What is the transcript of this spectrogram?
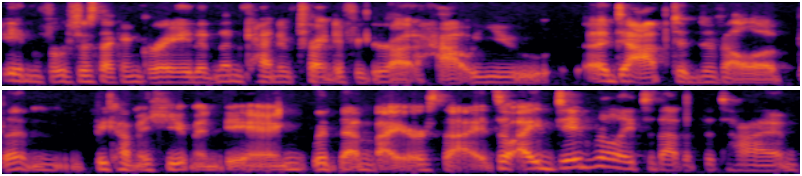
in first or second grade and then kind of trying to figure out how you adapt and develop and become a human being with them by your side. So I did relate to that at the time.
